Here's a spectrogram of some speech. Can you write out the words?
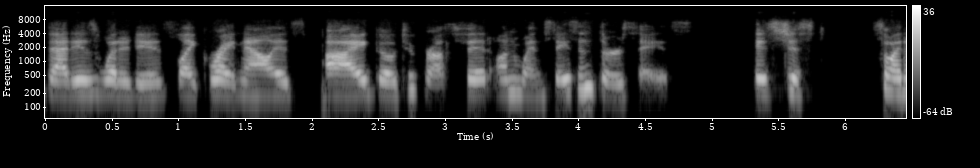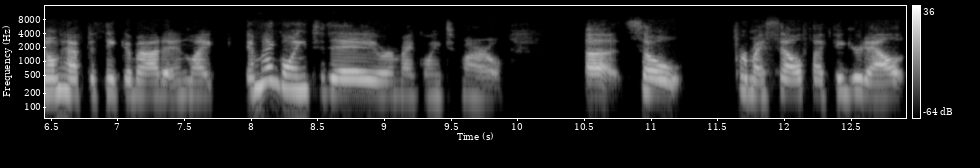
that is what it is. Like right now is I go to CrossFit on Wednesdays and Thursdays. It's just so I don't have to think about it and like, am I going today or am I going tomorrow? Uh, so for myself, I figured out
